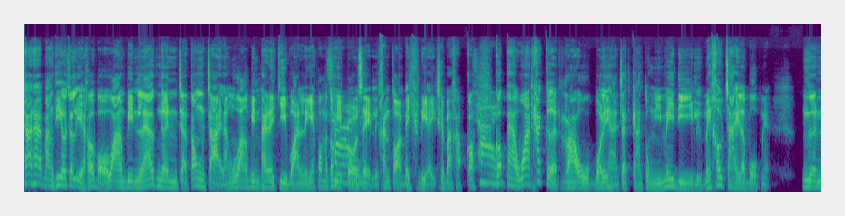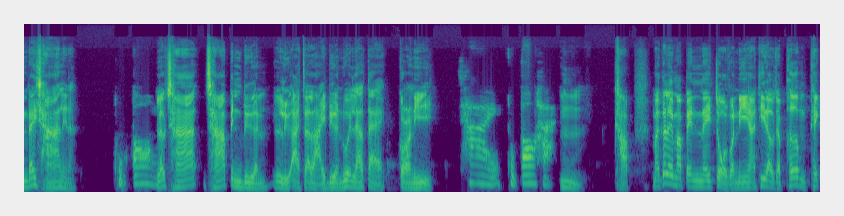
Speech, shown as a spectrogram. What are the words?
ถ้าถ้าบางที่เขาจะละเอียดเขาบอกว่าวางบินแล้วเงินจะต้องจ่ายหลังวางบินภายในกี่วันอะไรเงี้ยเพราะมันต้องมีใช่โปรเซสหรือขั้นตอนไปเคลียร์อีกใช่ป่ะครับก็ใช่ก็แปลว่าถ้าเกิดเราบริหารจัดการตรงนี้ไม่ดีหรือไม่เข้าใจระบบเนี่ย เงินได้ช้าเลยนะถูกต้อง แล้วช้าช้าเป็นเดือน หรืออาจจะหลายเดือนด้วยแล้วแต่กรณีอีก ใช่ถูกต้องค่ะ อืม ครับ มันก็เลยมาเป็นในโจทย์วันนี้ฮะที่เราจะเพิ่มเทค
